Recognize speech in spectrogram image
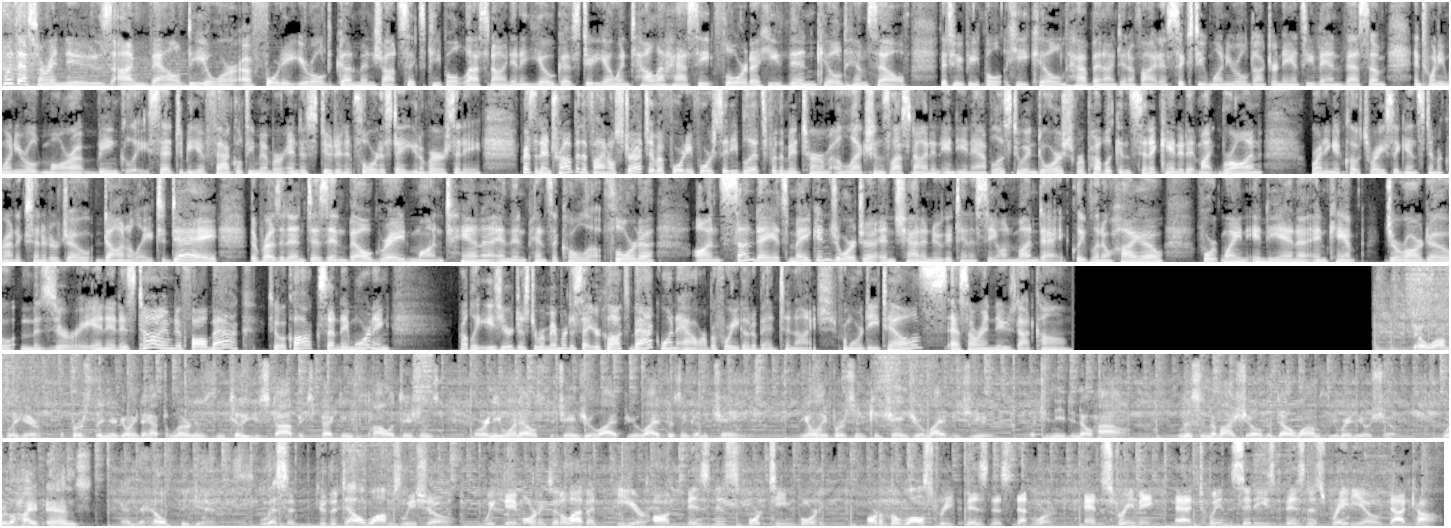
With SRN News, I'm Val Dior. A 48 year old gunman shot six people last night in a yoga studio in Tallahassee, Florida. He then killed himself. The two people he killed have been identified as 61 year old Dr. Nancy Van Vessem and 21 year old Maura Binkley, said to be a faculty member and a student at Florida State University. President Trump in the final stretch of a 44 city blitz for the midterm elections last night in Indianapolis to endorse Republican Senate candidate Mike Braun running a close race against Democratic Senator Joe Donnelly. Today, the president is in Belgrade, Montana, and then Pensacola, Florida. On Sunday, it's Macon, Georgia, and Chattanooga, Tennessee on Monday, Cleveland, Ohio, Fort Wayne, Indiana, and Cape Girardeau, Missouri. And it is time to fall back. Two o'clock Sunday morning. Probably easier just to remember to set your clocks back one hour before you go to bed tonight. For more details, srnnews.com. Del Walmsley here. The first thing you're going to have to learn is until you stop expecting politicians or anyone else to change your life, your life isn't going to change. The only person who can change your life is you, but you need to know how. Listen to my show, The Del Walmsley Radio Show, where the hype ends and the help begins. Listen to The Del Walmsley Show, weekday mornings at 11 here on Business 1440, part of the Wall Street Business Network, and streaming at TwinCitiesBusinessRadio.com.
